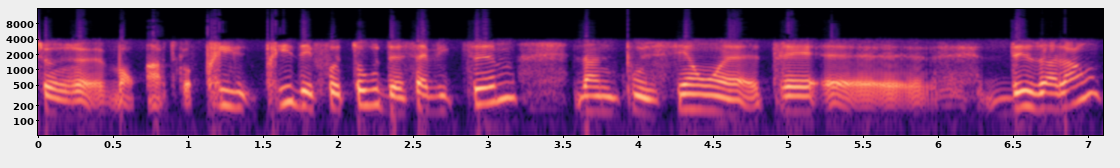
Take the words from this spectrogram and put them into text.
sur euh, bon en tout cas pris des photos de sa victime dans une position euh, très euh, désolante.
